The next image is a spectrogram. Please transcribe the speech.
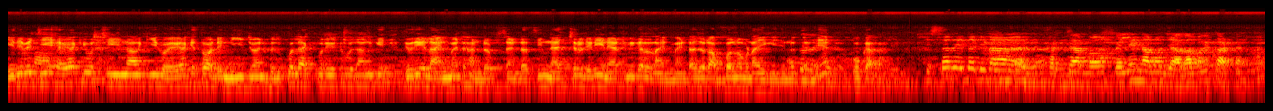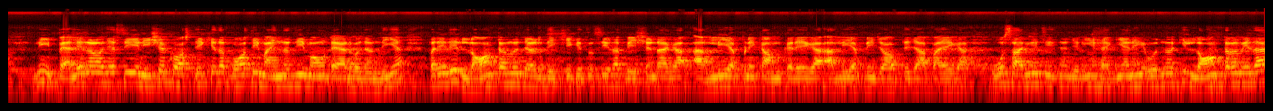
ਇਹਦੇ ਵਿੱਚ ਇਹ ਹੈਗਾ ਕਿ ਉਸ ਚੀਜ਼ ਨਾਲ ਕੀ ਹੋਏਗਾ ਕਿ ਤੁਹਾਡੇ ਨੀ ਜੁਆਇੰਟ ਬਿਲਕੁਲ ਐਕੂਰੇਟ ਹੋ ਜਾਣਗੇ ਤੇ ਉਹਦੀ ਅਲਾਈਨਮੈਂਟ 100% ਅਸੀਂ ਨੈਚੁਰਲ ਜਿਹੜੀ ਐਨਾਟੋਮਿਕਲ ਅਲਾਈਨਮੈਂਟ ਆ ਜੋ ਰੱਬ ਵੱਲੋਂ ਬਣਾਈ ਗਈ ਜਿਹਨੂੰ ਕਹਿੰਦੇ ਆ ਉਹ ਕਰਾਂਗੇ। ਸਰ ਇਹਦਾ ਜਿਹੜਾ ਖਰਚਾ ਪਹਿਲੇ ਨਾਲੋਂ ਜ਼ਿਆਦਾ ਵਾ ਕਿ ਘੱਟ ਹੈ? ਨਹੀਂ ਪਹਿਲੇ ਨਾਲੋਂ ਜੇ ਅਸੀਂ ਇਨੀਸ਼ੀਅਲ ਕਾਸਟ ਦੇਖੀਏ ਤਾਂ ਬਹੁਤ ਹੀ ਮਾਈਨਰ ਦੀ ਅਮਾਉਂਟ ਐਡ ਹੋ ਜਾਂਦੀ ਆ ਪਰ ਇਹਦੇ ਲੌਂਗ ਟਰਮ ਰਿਜ਼ਲਟ ਦੇਖੀਏ ਕਿ ਤੁਸੀਂ ਜਿਹੜਾ ਪੇਸ਼ੈਂਟ ਹੈਗਾ ਅਰਲੀ ਆਪਣੇ ਕੰਮ ਕਰੇਗਾ ਅਰਲੀ ਆਪਣੀ ਜੌਬ ਤੇ ਜਾ ਪਾਏਗਾ ਉਹ ਸਾਰੀਆਂ ਚੀਜ਼ਾਂ ਜਿਹੜੀਆਂ ਹੈਗੀਆਂ ਨੇ ਉਹਦੇ ਨਾਲ ਕਿ ਲੌਂਗ ਟਰਮ ਇਹਦਾ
